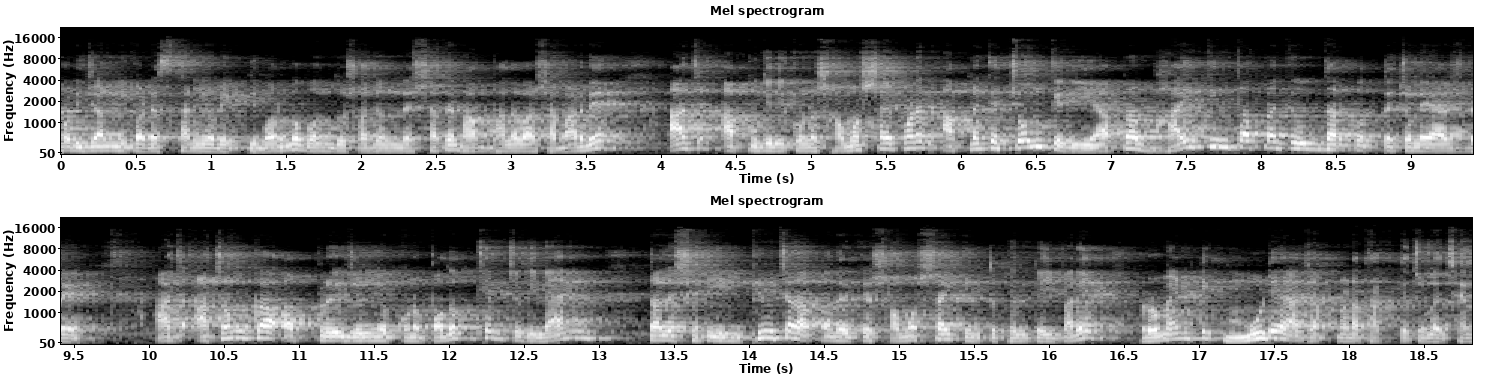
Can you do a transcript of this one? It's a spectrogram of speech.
পরিজন, নিকটে স্থানীয় ব্যক্তিবর্গ, বন্ধু স্বজনদের সাথে ভাব, ভালোবাসা বাড়বে। আজ আপনি যদি কোনো সমস্যায় পড়েন, আপনাকে চমকে দিয়ে আপনার ভাই কিন্তু আপনাকে উদ্ধার করতে চলে আসবে। আজ আচমকা অপ্রয়োজনীয় কোনো পদক্ষেপ যদি নেন, তাহলে সেটি ইন ফিউচার আপনাদেরকে সমস্যায় কিন্তু ফেলতেই পারে। রোম্যান্টিক মুডে আজ আপনারা থাকতে চলেছেন।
